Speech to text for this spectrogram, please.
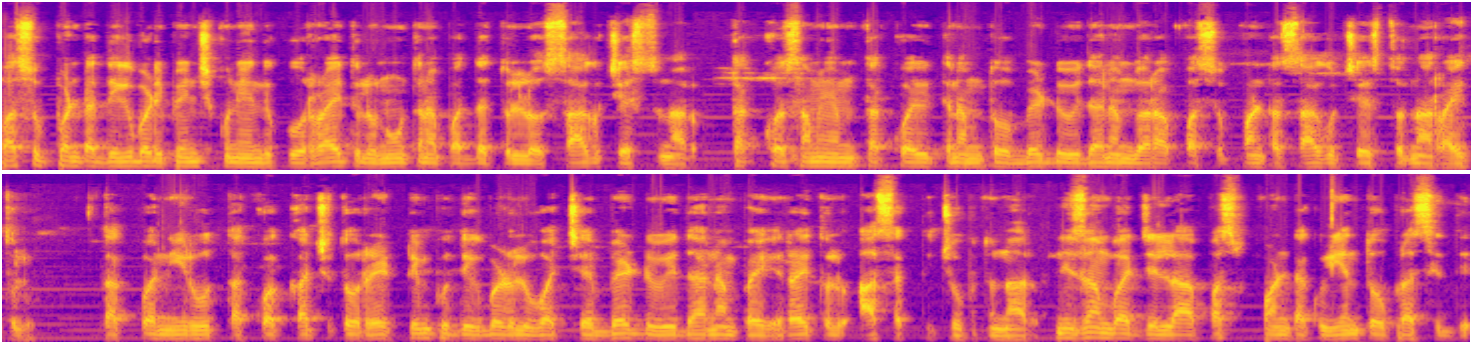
పసుపు పంట దిగుబడి పెంచుకునేందుకు రైతులు నూతన పద్ధతుల్లో సాగు చేస్తున్నారు. తక్కువ సమయం తక్కువ విత్తనంతో బెడ్ విధానం ద్వారా పసుపు పంట సాగు చేస్తున్న రైతులు తక్కువ నీరు తక్కువ ఖర్చుతో రెట్టింపు దిగుబడులు వచ్చే బెడ్ విధానంపై రైతులు ఆసక్తి చూపుతున్నారు. నిజామాబాద్ జిల్లా పసుపు పంటకు ఎంతో ప్రసిద్ధి.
